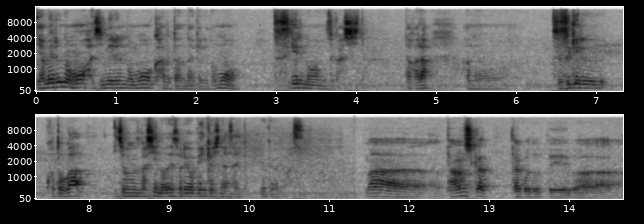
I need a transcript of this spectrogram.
辞めるのも始めるのも簡単だけれども続けるのが難しいと。だからあの続けることが一番難しいのでそれを勉強しなさいとよく言われます。まあ楽しかったことといえば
